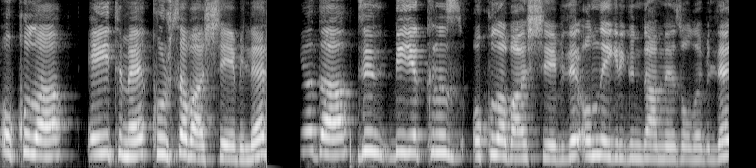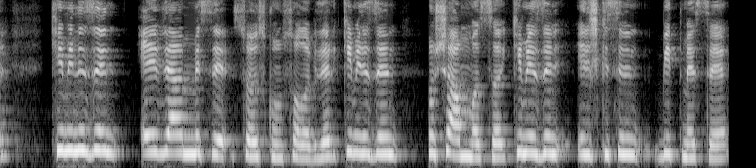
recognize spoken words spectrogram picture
okula, eğitime, kursa başlayabilir. Ya da sizin bir yakınız okula başlayabilir. Onunla ilgili gündemleriniz olabilir. Kiminizin evlenmesi söz konusu olabilir. Kiminizin boşanması, kiminizin ilişkisinin bitmesi,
